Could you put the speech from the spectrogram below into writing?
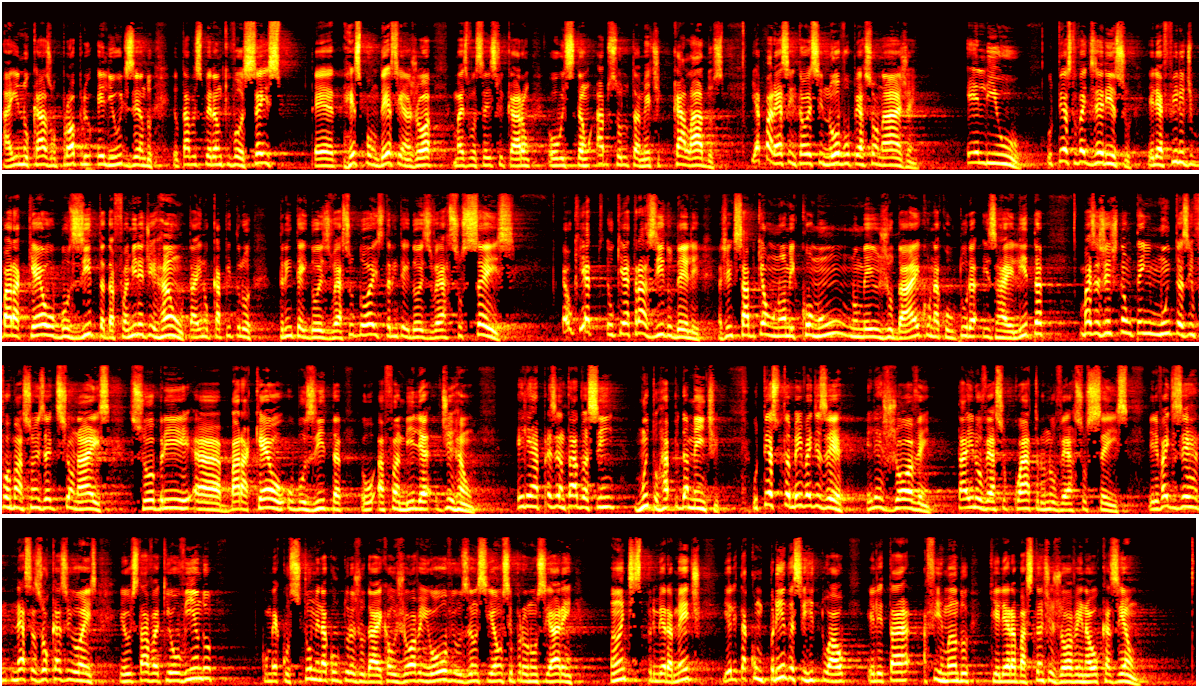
Aí, no caso, o próprio Eliú dizendo: Eu estava esperando que vocês é, respondessem a Jó, mas vocês ficaram ou estão absolutamente calados. E aparece então esse novo personagem, Eliú. O texto vai dizer isso. Ele é filho de Baraquel, Buzita, da família de Rão. Está aí no capítulo 32, verso 2, 32, verso 6. É o, que é o que é trazido dele. A gente sabe que é um nome comum no meio judaico, na cultura israelita mas a gente não tem muitas informações adicionais sobre ah, Baraquel, o Buzita, ou a família de Rão. Ele é apresentado assim muito rapidamente. O texto também vai dizer, ele é jovem, está aí no verso 4, no verso 6. Ele vai dizer nessas ocasiões: Eu estava aqui ouvindo, como é costume na cultura judaica, o jovem ouve os anciãos se pronunciarem antes, primeiramente, e ele está cumprindo esse ritual, ele está afirmando que ele era bastante jovem na ocasião.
